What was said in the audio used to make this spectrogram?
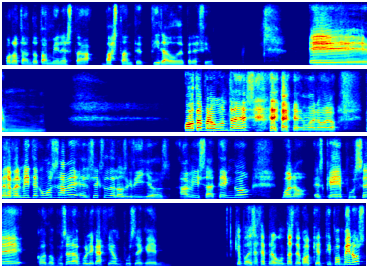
por lo tanto también está bastante tirado de precio. Eh, otra pregunta es, bueno, bueno, pero permite, ¿cómo se sabe el sexo de los grillos? Avisa, tengo, bueno, es que puse, cuando puse la publicación, puse que, que podéis hacer preguntas de cualquier tipo, menos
